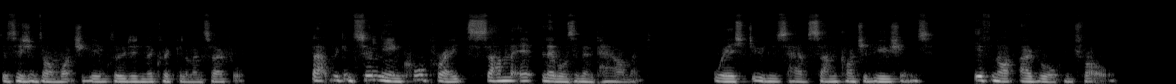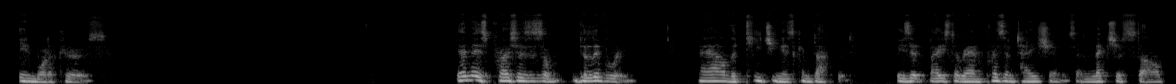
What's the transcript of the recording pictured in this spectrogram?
decisions on what should be included in the curriculum and so forth. But we can certainly incorporate some eh, levels of empowerment where students have some contributions, if not overall control, in what occurs. Then there's processes of delivery, how the teaching is conducted. Is it based around presentations and lecture style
